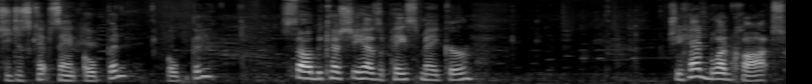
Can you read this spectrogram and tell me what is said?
She just kept saying open, open. So because she has a pacemaker, she had blood clots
